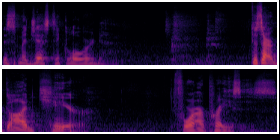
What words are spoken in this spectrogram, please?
This majestic Lord? Does our God care for our praises?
